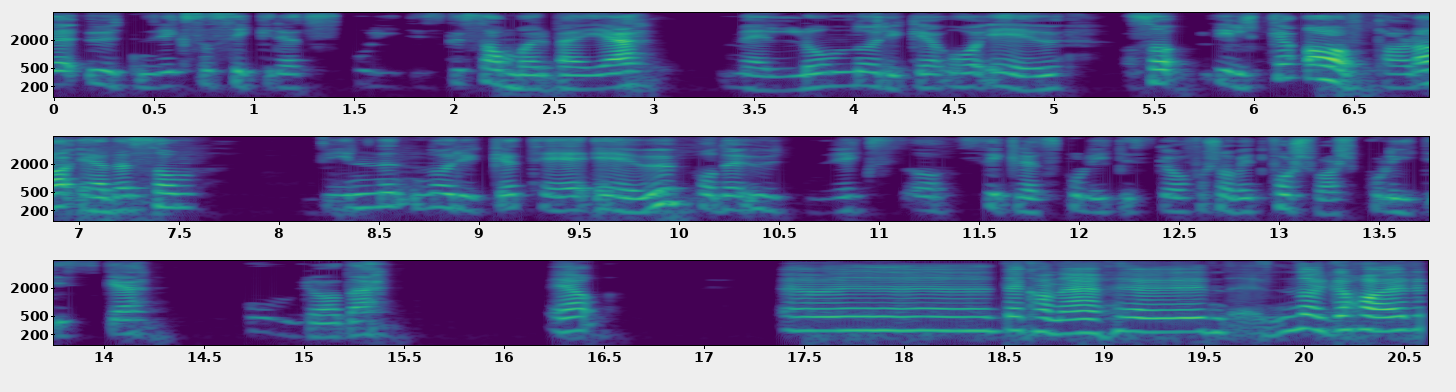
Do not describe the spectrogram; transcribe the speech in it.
det utenriks- og sikkerhetspolitiske samarbeidet mellom Norge og EU? Altså, hvilke avtaler er det som binder Norge til EU på det utenriks- og sikkerhetspolitiske og for så vidt forsvarspolitiske området? Ja, det kan jeg. Norge har,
